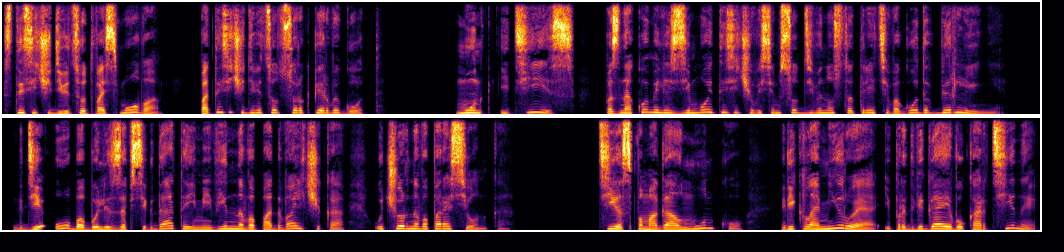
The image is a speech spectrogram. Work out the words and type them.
с 1908 по 1941 год. Мунк и Тиес познакомились зимой 1893 года в Берлине, где оба были завсегдатаями винного подвальчика у черного поросенка. Тиес помогал Мунку, рекламируя и продвигая его картины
